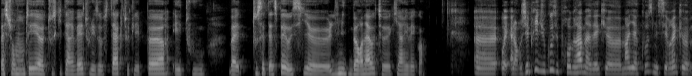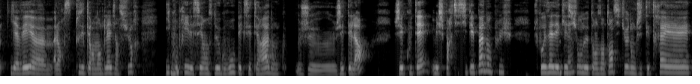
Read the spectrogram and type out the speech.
bah, surmonter tout ce qui t'arrivait, tous les obstacles, toutes les peurs et tout, bah, tout cet aspect aussi limite burn-out qui arrivait quoi? Ouais, alors j'ai pris du coup ce programme avec Maria Cause, mais c'est vrai qu'il y avait. alors tout était en anglais, bien sûr, y mmh. compris les séances de groupe, etc. Donc j'étais là, j'écoutais, mais je participais pas non plus je posais des questions de temps en temps, si tu veux. Donc j'étais très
